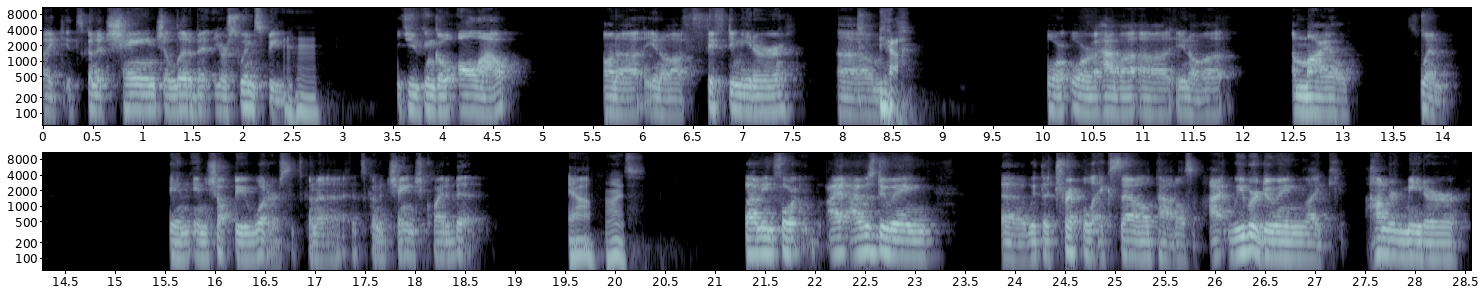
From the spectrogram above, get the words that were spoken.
like it's going to change a little bit your swim speed. Mm-hmm. If you can go all out on a you know a 50 meter um, yeah or or have a, a you know a, a mile swim in in choppy waters. It's gonna it's gonna change quite a bit. Yeah. Nice. But I mean, for I, I was doing uh, with the triple XL paddles. I we were doing like 100 meter,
